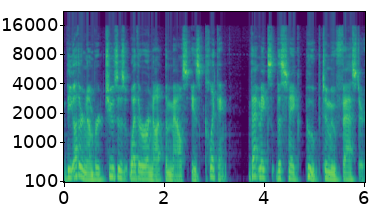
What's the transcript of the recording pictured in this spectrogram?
The other number chooses whether or not the mouse is clicking. That makes the snake poop to move faster.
